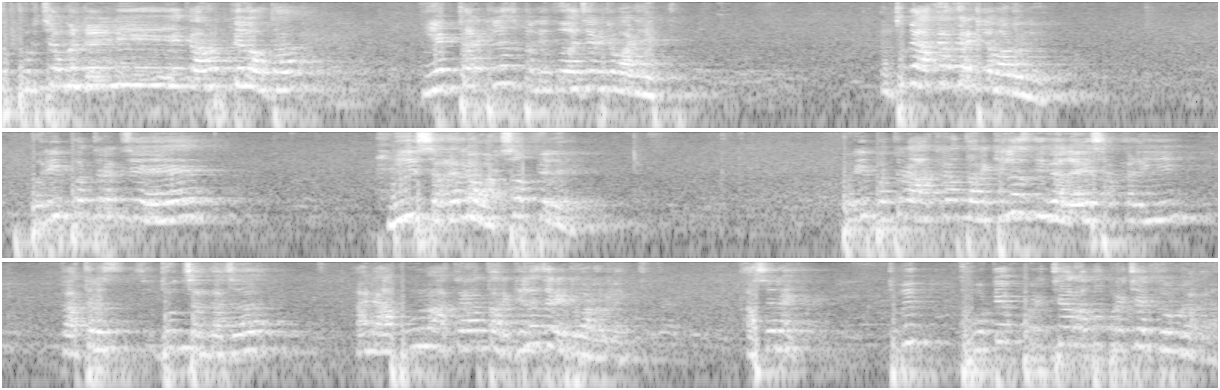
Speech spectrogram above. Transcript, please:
तर पुढच्या मंडळीने एक आरोप केला होता. एक तारखेलाच भले दुधाचे रेट वाढलेत. आणि तुम्ही अकरा तारखेला वाढवले. परिपत्रक जे मी सगळ्यांना व्हॉट्सअप केलंय. परिपत्रक अकरा तारखेलाच निघालंय सकाळी कात्र दूध संघाचं आणि आपण अकरा तारखेलाच रेट वाढवलेत. असं नाही. तुम्ही खोटे प्रचार अपप्रचार करू नका.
